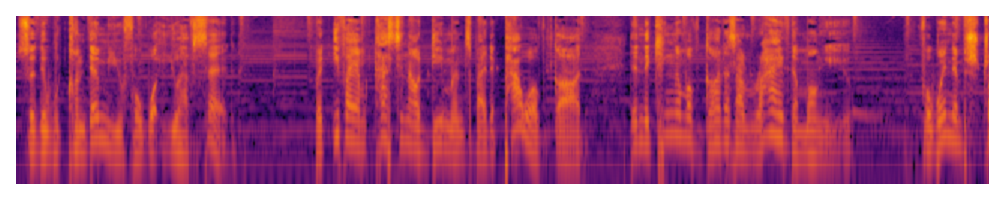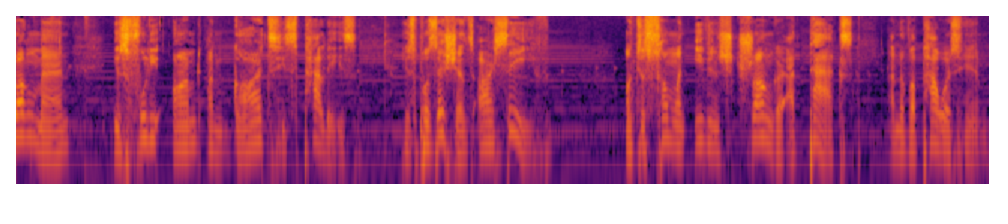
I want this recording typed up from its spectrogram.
so they would condemn you for what you have said. But if I am casting out demons by the power of God, then the kingdom of God has arrived among you. For when the strong man is fully armed and guards his palace, his possessions are safe. Until someone even stronger attacks and overpowers him,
